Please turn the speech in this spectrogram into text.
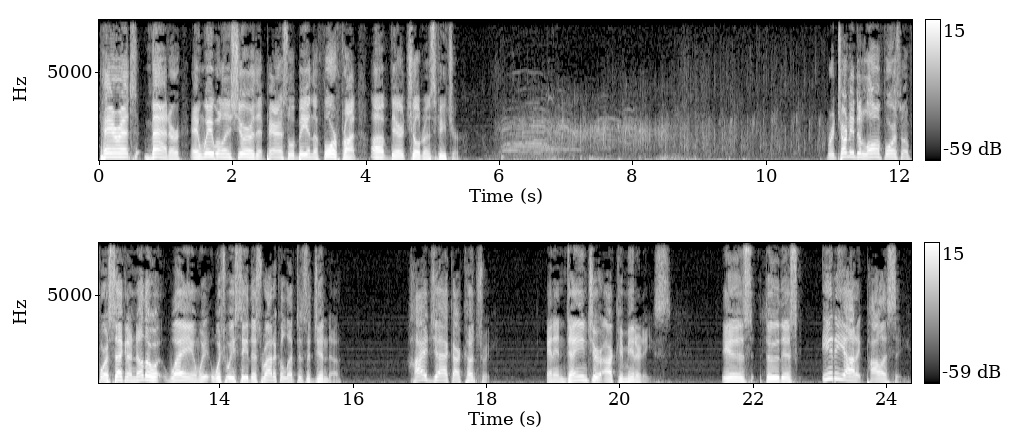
Parents matter, and we will ensure that parents will be in the forefront of their children's future. Returning to law enforcement for a second, another way in which we see this radical leftist agenda hijack our country and endanger our communities is through this idiotic policy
